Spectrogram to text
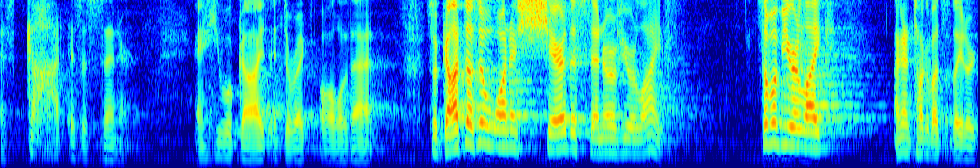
as God as a center. And he will guide and direct all of that. So God doesn't want to share the center of your life. Some of you are like, I'm going to talk about this later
